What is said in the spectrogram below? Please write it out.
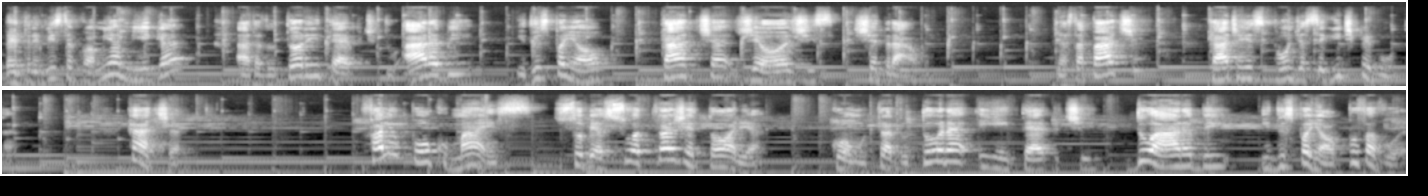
da entrevista com a minha amiga, a tradutora e intérprete do árabe e do espanhol, Kátia Georges Chedral. Nesta parte, Kátia responde a seguinte pergunta: Kátia, fale um pouco mais sobre a sua trajetória como tradutora e intérprete do árabe e do espanhol, por favor.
